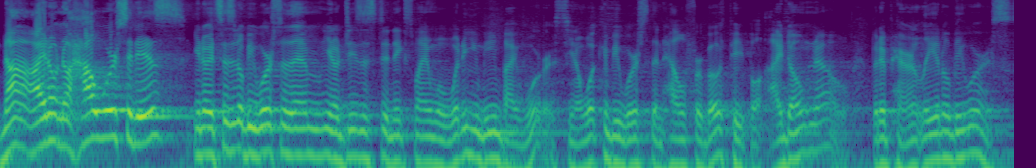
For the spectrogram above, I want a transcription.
Now, I don't know how worse it is. You know, it says it'll be worse for them. You know, Jesus didn't explain, well, what do you mean by worse? You know, what could be worse than hell for both people? I don't know, but apparently it'll be worse.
